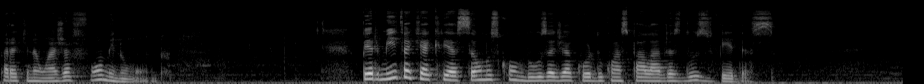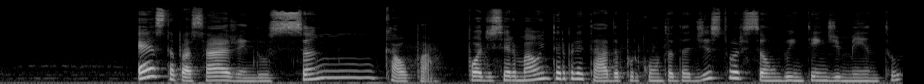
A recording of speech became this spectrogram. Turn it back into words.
para que não haja fome no mundo. Permita que a criação nos conduza de acordo com as palavras dos Vedas. Esta passagem do Sankalpa pode ser mal interpretada por conta da distorção do entendimento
